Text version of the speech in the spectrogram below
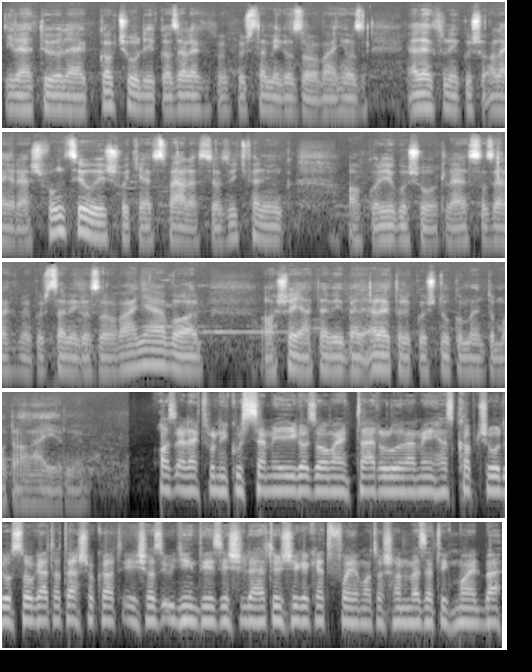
Illetőleg kapcsolódik az elektronikus személyigazolványhoz elektronikus aláírás funkció is, hogyha ezt választja az ügyfelünk, akkor jogosult lesz az elektronikus személyigazolványával a saját nevében elektronikus dokumentumot aláírni. Az elektronikus személyi igazolvány tárolóleményhez kapcsolódó szolgáltatásokat és az ügyintézési lehetőségeket folyamatosan vezetik majd be,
